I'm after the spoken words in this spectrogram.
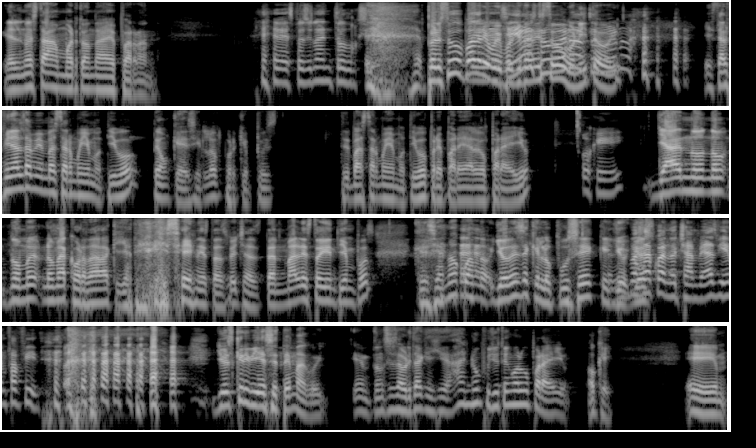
Él no estaba muerto, andaba de parranda. después de una introducción. Pero estuvo padre, güey, sí, porque también estuvo bueno, bonito, güey. bueno. Este, al final también va a estar muy emotivo, tengo que decirlo, porque pues va a estar muy emotivo. Preparé algo para ello. Ok. Ya no, no, no, me, no me acordaba que ya tenía que ser en estas fechas. Tan mal estoy en tiempos que decía, no, cuando yo desde que lo puse, que yo, pasa cuando chambeas bien, papi. yo escribí ese tema, güey. Entonces ahorita que dije, ay, no, pues yo tengo algo para ello. Ok. Eh,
